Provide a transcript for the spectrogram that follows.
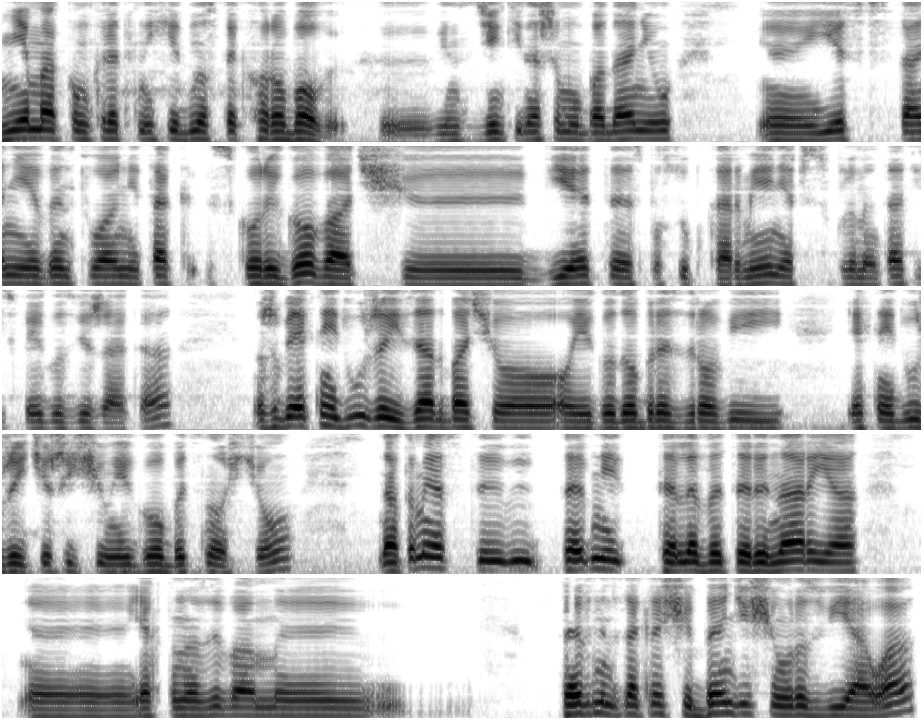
nie ma konkretnych jednostek chorobowych, y, więc dzięki naszemu badaniu y, jest w stanie ewentualnie tak skorygować dietę, sposób karmienia czy suplementacji swojego zwierzaka, no, żeby jak najdłużej zadbać o, o jego dobre zdrowie i jak najdłużej cieszyć się jego obecnością. Natomiast y, pewnie teleweterynaria, y, jak to nazywam, y, w pewnym zakresie będzie się rozwijała,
